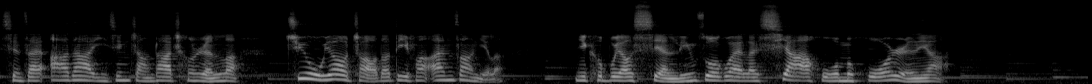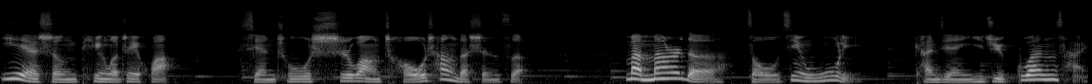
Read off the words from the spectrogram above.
现在阿大已经长大成人了，就要找到地方安葬你了。你可不要显灵作怪来吓唬我们活人呀！叶生听了这话，显出失望惆怅的神色，慢慢的走进屋里，看见一具棺材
